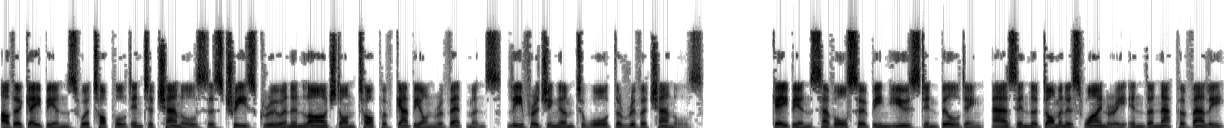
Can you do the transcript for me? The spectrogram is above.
Other gabions were toppled into channels as trees grew and enlarged on top of gabion revetments, leveraging them toward the river channels. Gabions have also been used in building, as in the Dominus Winery in the Napa Valley,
